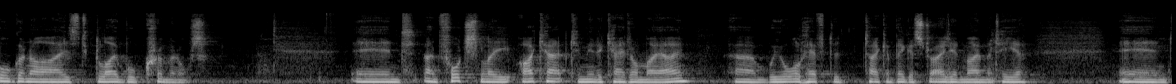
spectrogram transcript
organised global criminals. And unfortunately, I can't communicate on my own. Um, we all have to take a big Australian moment here and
